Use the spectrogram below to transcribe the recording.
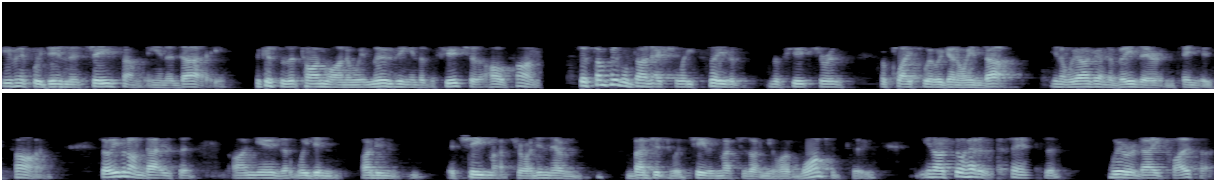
Even if we didn't achieve something in a day, because of the timeline and we're moving into the future the whole time. So some people don't actually see the, the future as a place where we're going to end up. You know, we are going to be there in 10 years time. So even on days that I knew that we didn't, I didn't achieve much or I didn't have budget to achieve as much as I knew I wanted to, you know, I still had a sense that we're a day closer.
